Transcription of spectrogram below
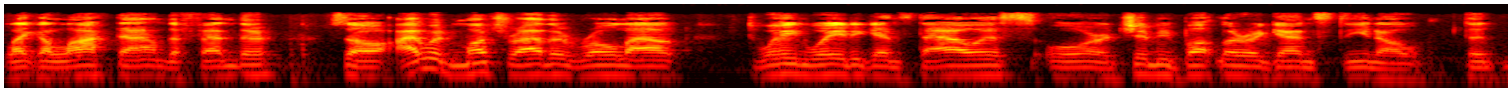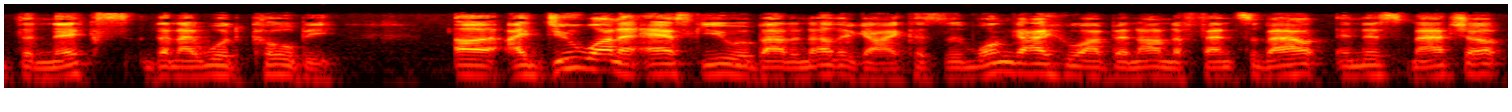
like a lockdown defender. So I would much rather roll out Dwyane Wade against Dallas or Jimmy Butler against you know the the Knicks than I would Kobe. Uh, I do want to ask you about another guy because the one guy who I've been on the fence about in this matchup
